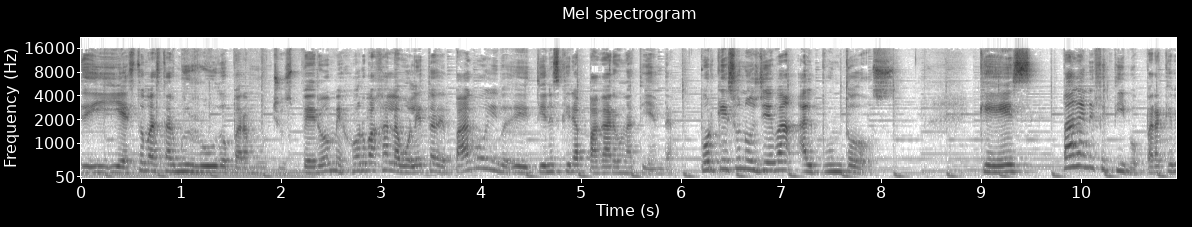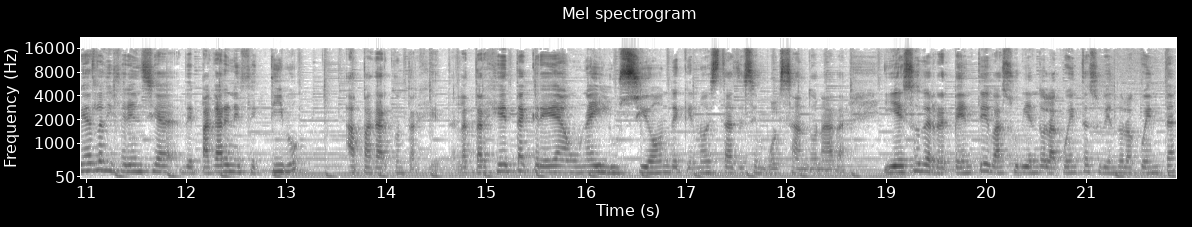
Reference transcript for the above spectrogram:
y esto va a estar muy rudo para muchos, pero mejor baja la boleta de pago y, y, tienes que ir a pagar a una tienda, porque eso nos lleva al punto 2, que es Paga en efectivo, para que veas la diferencia de pagar en efectivo a pagar con tarjeta. La tarjeta crea una ilusión de que no estás desembolsando nada y eso de repente va subiendo la cuenta, subiendo la cuenta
